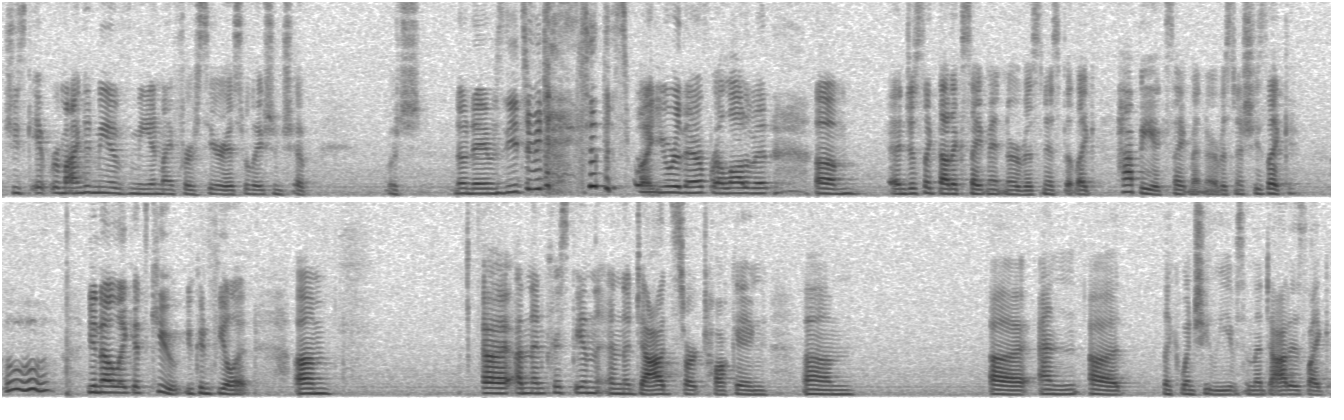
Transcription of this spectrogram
she's. It reminded me of me and my first serious relationship, which no names need to be named at this point. You were there for a lot of it, um, and just like that excitement, nervousness, but like happy excitement, nervousness. She's like, ooh, you know, like it's cute. You can feel it. Um, uh, and then Crispian, and the dad start talking. Um, uh, and uh, like when she leaves, and the dad is like,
